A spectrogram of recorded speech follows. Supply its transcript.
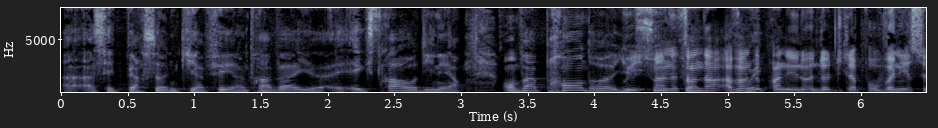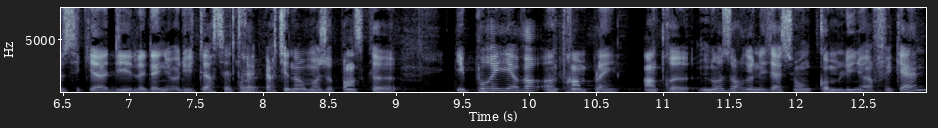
à- à cette personne qui a fait un travail euh, extraordinaire. On va prendre Oui, Youssouf. en attendant, avant Oui. de prendre une auditeur pour venir sur ce qu'a dit le dernier auditeur, c'est très Ouais. pertinent. Moi, je pense que il pourrait y avoir un tremplin entre nos organisations comme l'Union africaine,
